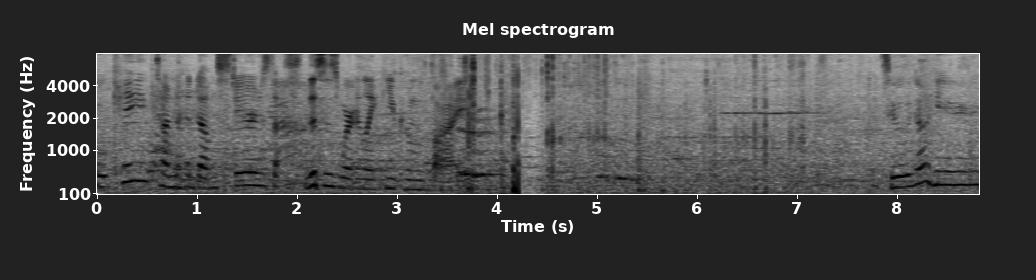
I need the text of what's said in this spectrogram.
Okay, time to head downstairs. That's this is where like you can buy. Let's see what we got here.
